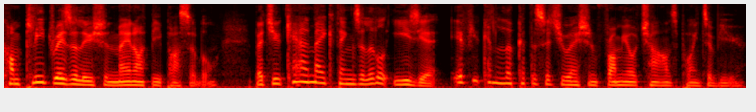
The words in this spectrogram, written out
Complete resolution may not be possible, but you can make things a little easier if you can look at the situation from your child's point of view.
